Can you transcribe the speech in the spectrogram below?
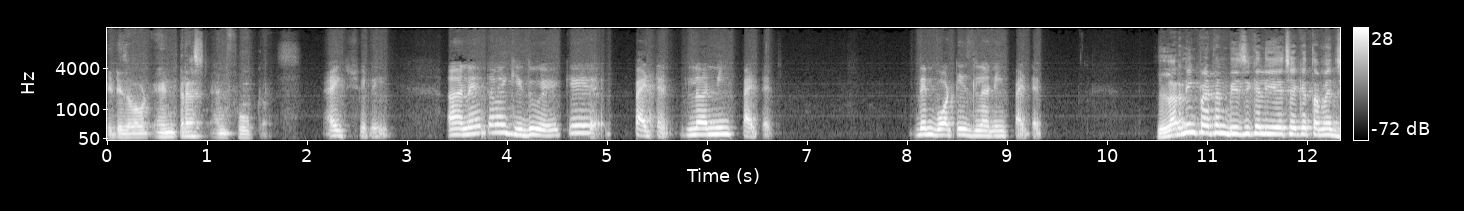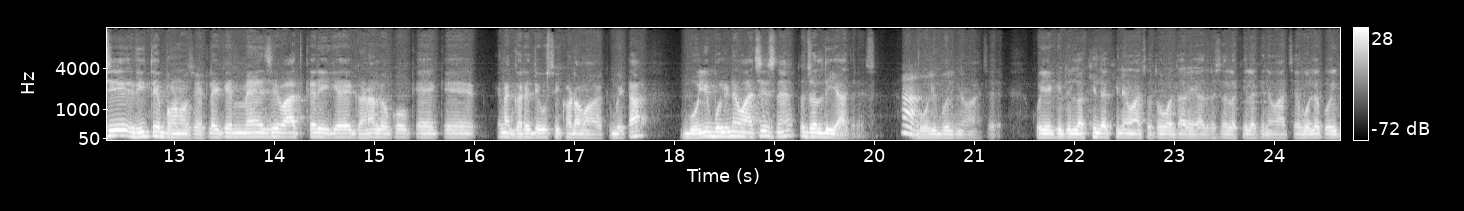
it is about interest and focus actually અને તમે કીધું એ કે pattern learning pattern then what is learning pattern learning pattern basically એ છે કે તમે જે રીતે ભણો છો એટલે કે મેં જે વાત કરી કે ઘણા લોકો કહે કે એના ઘરે જેવું શીખવાડવામાં આવે કે બેટા બોલી બોલીને વાંચીશ ને તો જલ્દી યાદ રહેશે. બોલી બોલીને વાંચે. કોઈએ કીધું લખી લખીને વાંચો તો વધારે યાદ રહેશે લખી લખીને વાંચે. બોલે કોઈ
